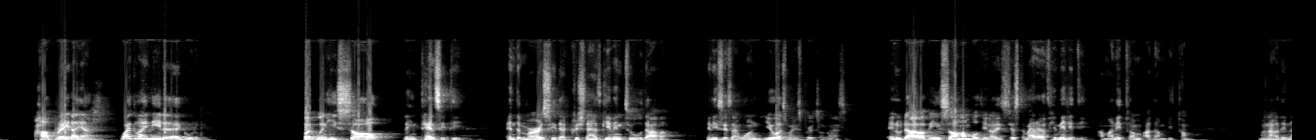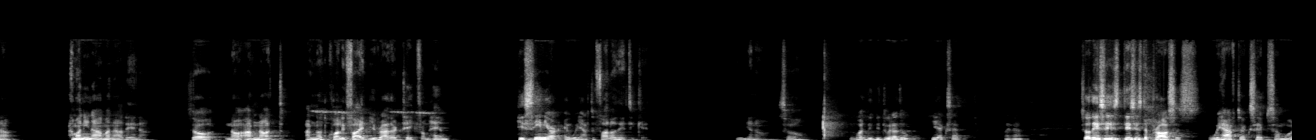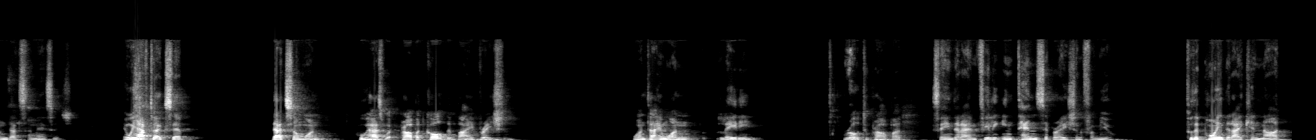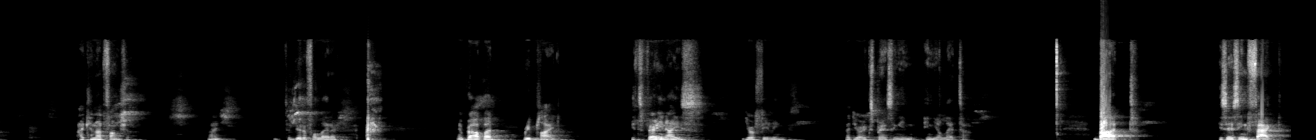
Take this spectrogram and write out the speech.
How great I am. Why do I need a guru? But when he saw the intensity and the mercy that Krishna has given to Uddhava, then he says, I want you as my spiritual master. And Uddhava being so humble, you know, it's just a matter of humility. Amanitvam adambitvam. Manadina. Amanina manadena. So no, I'm not I'm not qualified. You rather take from him. He's senior and we have to follow the etiquette. You know, so what did Vidura do? He accepted like that. So this is this is the process. We have to accept someone, that's the message. And we have to accept that someone who has what Prabhupada called the vibration. One time, one lady wrote to Prabhupada saying that I am feeling intense separation from you to the point that I cannot, I cannot function. Right? It's a beautiful letter. and Prabhupada replied, It's very nice, your feelings that you're expressing in, in your letter. But, he says, in fact,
